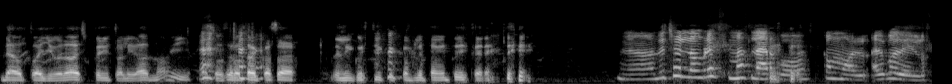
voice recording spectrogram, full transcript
de autoayuda, de espiritualidad, ¿no? Y pasó a hacer otra cosa de lingüística completamente diferente. No, de hecho el nombre es más largo, es como algo de los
